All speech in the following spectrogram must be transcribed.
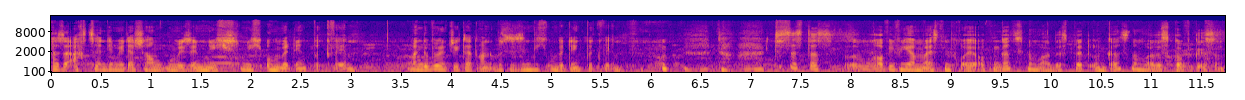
Also 8 cm Schaumgummi sind nicht, nicht unbedingt bequem. Man gewöhnt sich daran, aber sie sind nicht unbedingt bequem. Das ist das, worauf ich mich am meisten freue, auf ein ganz normales Bett und ein ganz normales Kopfkissen.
